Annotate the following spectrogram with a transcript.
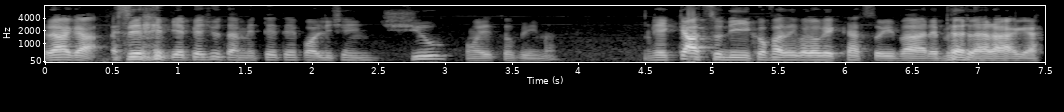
Raga, se vi è piaciuta mettete pollice in giù, come ho detto prima. Che cazzo dico? Fate quello che cazzo vi pare, bella raga.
